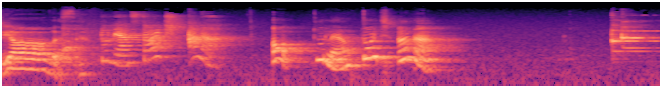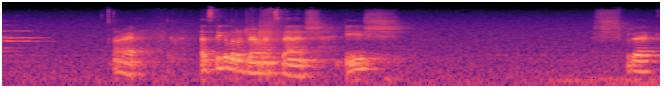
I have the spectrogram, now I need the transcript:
Y'all listen. Oh, du lernst Deutsch, Anna. Oh, du lernst Deutsch, Anna. All right. I speak a little German and Spanish. Ich spreche,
